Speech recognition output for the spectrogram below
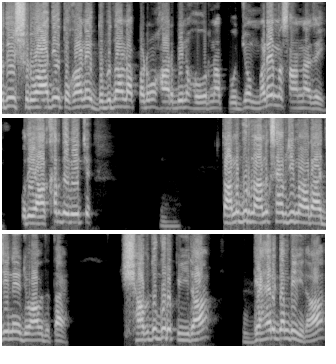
ਉਹਦੇ ਸ਼ੁਰੂਆਤ ਦੀਆਂ ਤੁਕਾਂ ਨੇ ਦੁਬਦਾ ਨਾ ਪੜੋ ਹਰ ਬਿਨ ਹੋਰ ਨਾ ਪੂਜੋ, ਮੜੇ ਮਸਾਨਾ ਜਈ। ਉਹਦੇ ਆਖਰ ਦੇ ਵਿੱਚ ਧੰਨ ਗੁਰੂ ਨਾਨਕ ਸਾਹਿਬ ਜੀ ਮਹਾਰਾਜ ਜੀ ਨੇ ਜਵਾਬ ਦਿੱਤਾ ਹੈ, ਸ਼ਬਦ ਗੁਰ ਪੀਰਾ, ਗਹਿਰ ਗੰਭੀਰਾ,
